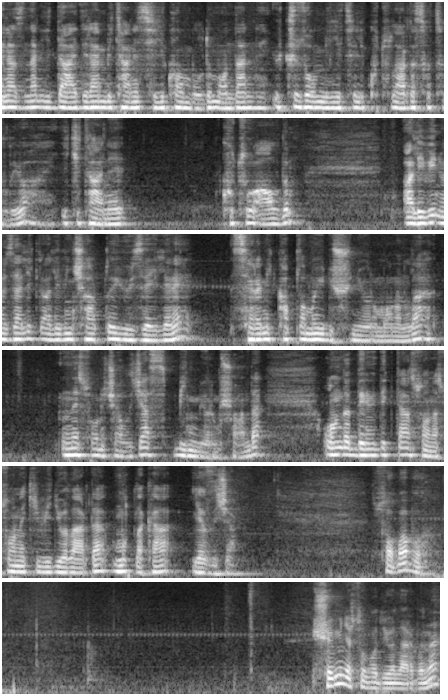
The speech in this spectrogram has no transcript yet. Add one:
en azından iddia edilen bir tane silikon buldum. Ondan 310 mililitrelik kutularda satılıyor. İki tane kutu aldım. alevin özellikle alevin çarptığı yüzeylere seramik kaplamayı düşünüyorum onunla. Ne sonuç alacağız bilmiyorum şu anda. Onu da denedikten sonra sonraki videolarda mutlaka yazacağım. Soba bu. Şömine soba diyorlar buna.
